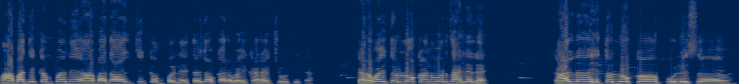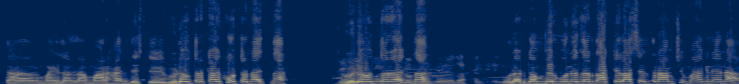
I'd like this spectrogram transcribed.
महाबादी कंपनी आबादाची कंपनी आहे त्याच्यावर कारवाई करायची होती का? कारवाई तर लोकांवर झालेलं आहे. काल इथं लोक पोलीस त्या महिलांना मारहाण दिसते. व्हिडिओ तर काय खोटं नाहीत ना? व्हिडिओ तर आहेत ना? उलट गंभीर गुन्हे जर दाखल असेल तर आमची मागणी आहे ना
